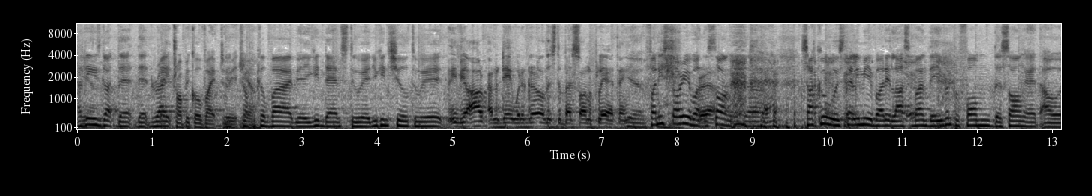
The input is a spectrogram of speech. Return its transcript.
I yeah. think he's got that, that right. That tropical vibe to it. Tropical yeah. vibe. Yeah, you can dance to it. You can chill to it. If you're out on a date with a girl, this is the best song to play, I think. Yeah. Funny story about the song. Uh, Saku was telling me about it last month. They even performed the song at our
